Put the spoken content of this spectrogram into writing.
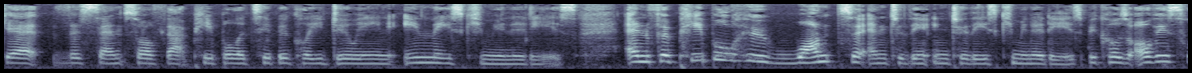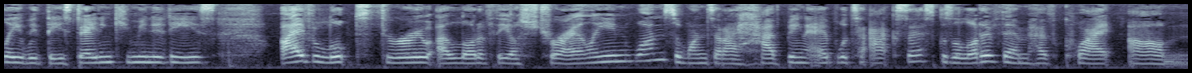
get the sense of that people are typically doing in these communities? And for people who want to enter the, into these communities, because obviously with these dating communities, I've looked through a lot of the Australian ones, the ones that I have been able to access, because a lot of them have quite, um,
